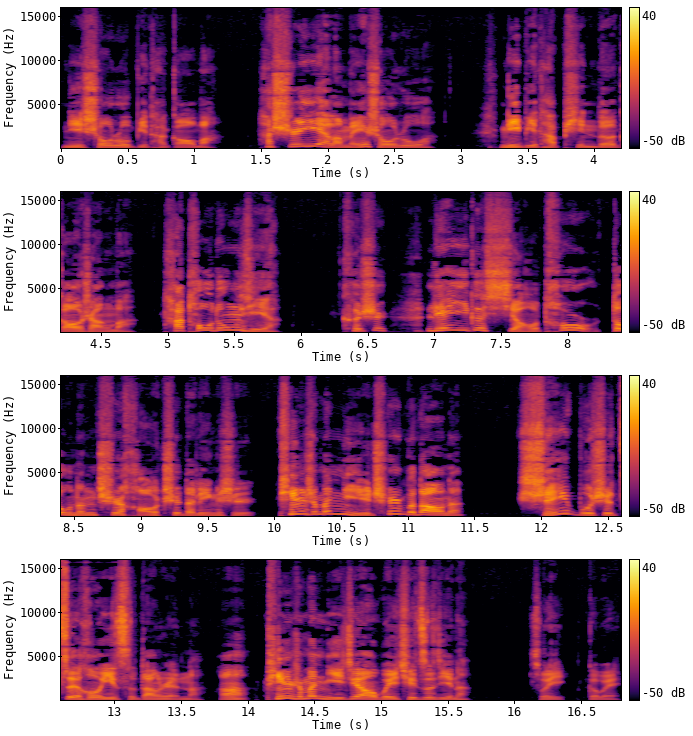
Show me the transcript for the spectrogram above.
你收入比他高吧？他失业了，没收入啊。你比他品德高尚吧？他偷东西呀，可是连一个小偷都能吃好吃的零食，凭什么你吃不到呢？谁不是最后一次当人呢？啊，凭什么你就要委屈自己呢？所以各位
